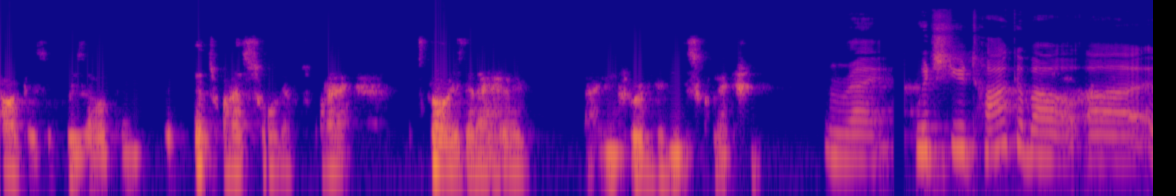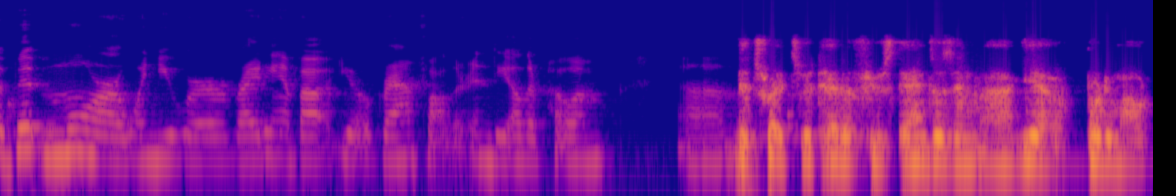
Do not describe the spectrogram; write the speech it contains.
How does it result? And that's what I saw. That's what I stories that I heard I included in this collection. Right, which you talk about uh, a bit more when you were writing about your grandfather in the other poem. Um, that's right. So it had a few stanzas, and uh, yeah, brought him out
